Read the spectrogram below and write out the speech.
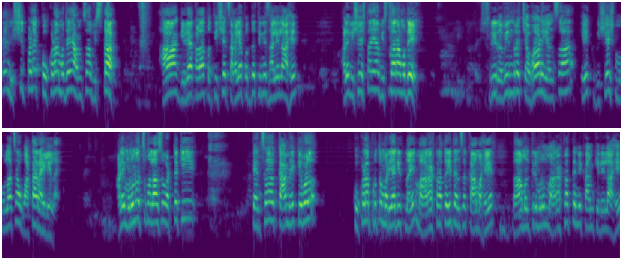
निश्चितपणे कोकणामध्ये आमचा विस्तार हा गेल्या काळात अतिशय चांगल्या पद्धतीने झालेला आहे. आणि विशेषतः या विस्तारामध्ये श्री रवींद्र चव्हाण यांचा एक विशेष मोलाचा वाटा राहिलेला आहे. आणि म्हणूनच मला असं वाटतं की त्यांचं काम हे केवळ कोकणापुरतं मर्यादित नाही. महाराष्ट्रातही त्यांचं काम आहे. महामंत्री म्हणून महाराष्ट्रात त्यांनी काम केलेलं आहे.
